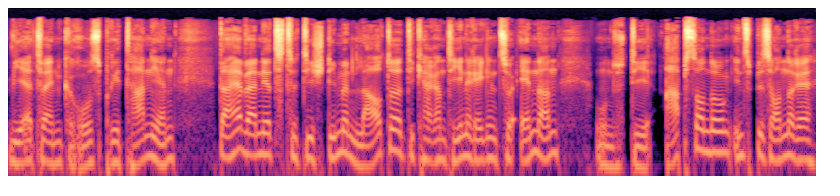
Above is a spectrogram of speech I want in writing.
wie etwa in Großbritannien. Daher werden jetzt die Stimmen lauter, die Quarantäneregeln zu ändern und die Absonderung insbesondere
